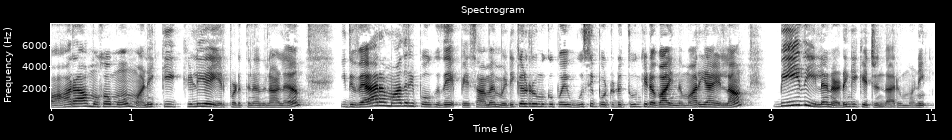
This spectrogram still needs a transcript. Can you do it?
பாராமுகமும் மணிக்கு கிளியை ஏற்படுத்தினதுனால இது வேற மாதிரி போகுதே. பேசாமல் மெடிக்கல் ரூமுக்கு போய் ஊசி போட்டுட்டு தூங்கிடவா இந்த மாதிரியா எல்லாம் பீதியில் நடுங்கிக்கிட்டு இருந்தாரு மணி.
